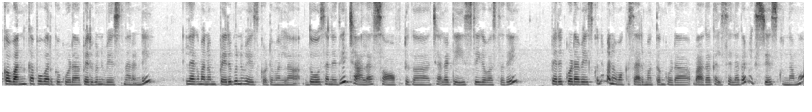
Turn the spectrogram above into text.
ఒక వన్ కప్ వరకు కూడా పెరుగును వేస్తున్నానండి ఇలాగ మనం పెరుగును వేసుకోవటం వల్ల దోశ అనేది చాలా సాఫ్ట్గా చాలా టేస్టీగా వస్తుంది. పెరుగు కూడా వేసుకుని మనం ఒకసారి మొత్తం కూడా బాగా కలిసేలాగా మిక్స్ చేసుకుందాము.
